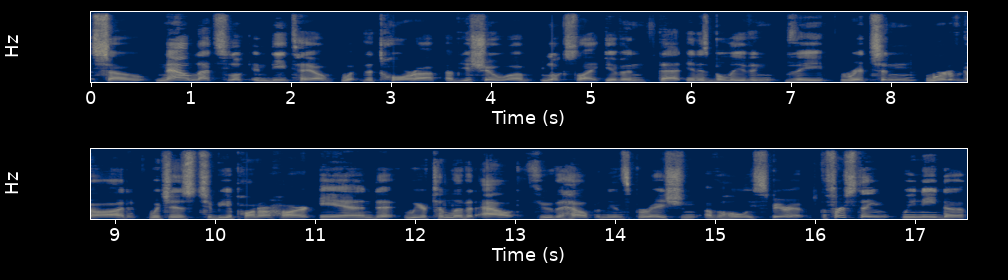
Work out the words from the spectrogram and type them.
so now let's look in detail what the Torah of Yeshua looks like, given that it is believing the written word of God, which is to be upon our heart, and we are to live it out through the help and the inspiration of the Holy Spirit. The first thing we need to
